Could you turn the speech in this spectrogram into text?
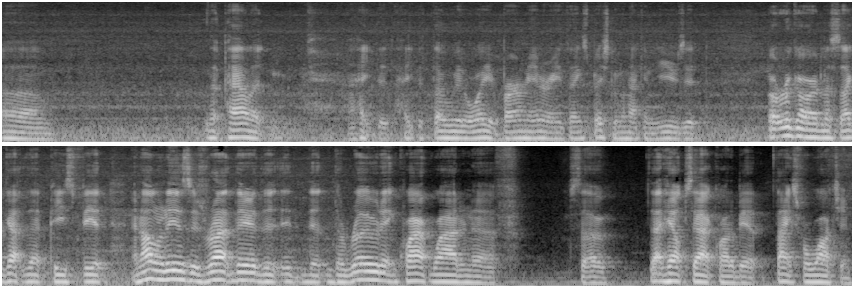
um, that pallet I hate to hate to throw it away or burn it or anything, especially when I can use it. But regardless, I got that piece fit, and all it is is right there. The the, the road ain't quite wide enough, so that helps out quite a bit. Thanks for watching.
